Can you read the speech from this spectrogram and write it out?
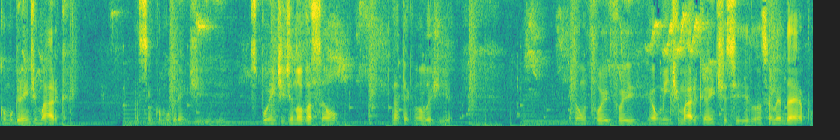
como grande marca, assim como grande expoente de inovação na tecnologia. Então foi, foi realmente marcante esse lançamento da Apple.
